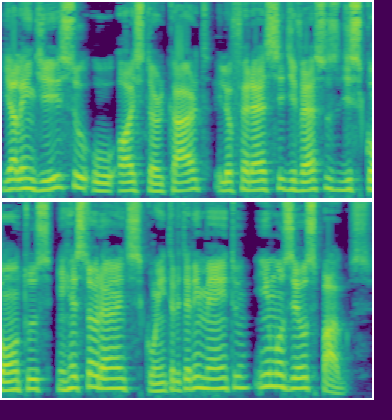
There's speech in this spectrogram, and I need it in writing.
E além disso, o Oyster Card ele oferece diversos descontos em restaurantes, com entretenimento e em museus pagos.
